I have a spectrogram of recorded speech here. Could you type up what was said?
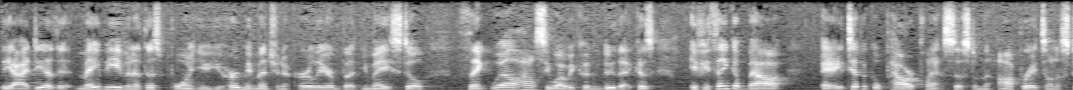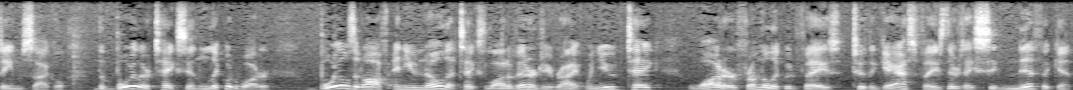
the idea that maybe even at this point, you, you heard me mention it earlier, but you may still think, well, I don't see why we couldn't do that. Because if you think about a typical power plant system that operates on a steam cycle, the boiler takes in liquid water, boils it off, and you know that takes a lot of energy, right? When you take water from the liquid phase to the gas phase, there's a significant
